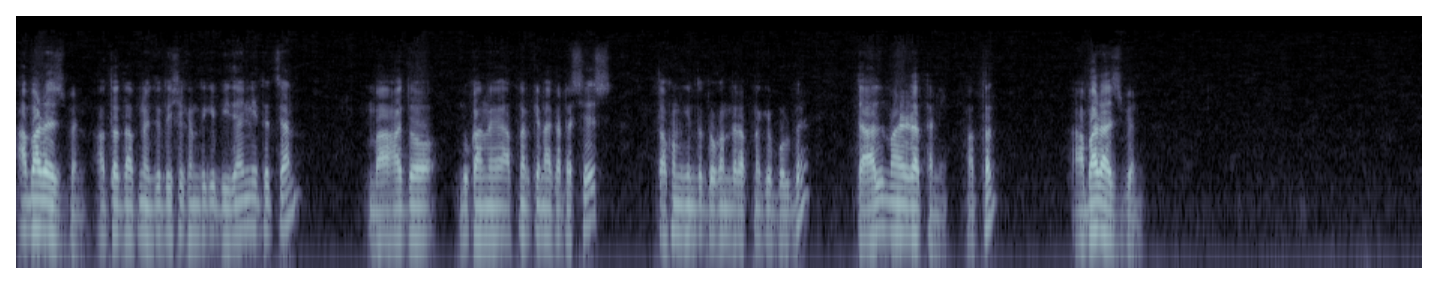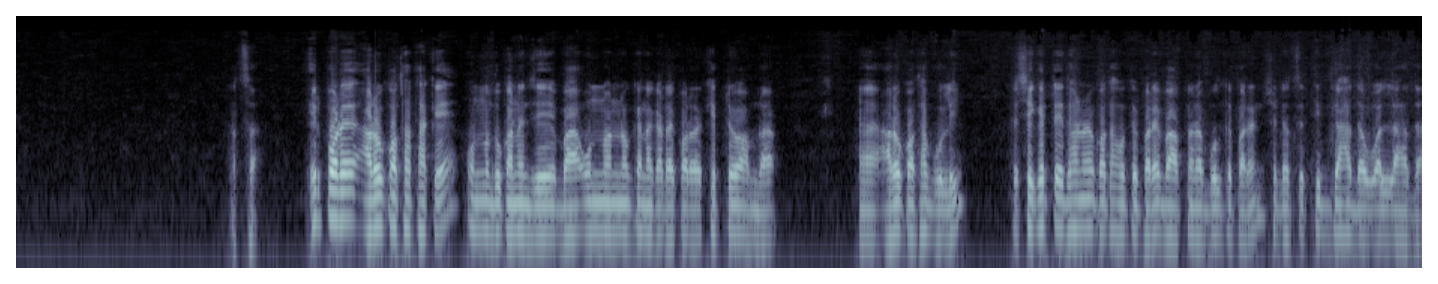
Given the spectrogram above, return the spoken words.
আবার আসবেন। অর্থাৎ আপনি যদি সেখান থেকে বিদায় নিতে চান বা হয়তো দোকানে আপনার কেনাকাটা শেষ তখন কিন্তু দোকানদার আপনাকে বলবে তাল মারেরাতানি অর্থাৎ আবার আসবেন। আচ্ছা এরপরে আরও কথা থাকে অন্য দোকানে যে বা অন্যান্য কেনাকাটা করার ক্ষেত্রেও আমরা আহ, আরও কথা বলি। তো সেক্ষেত্রে এই ধরনের কথা হতে পারে বা আপনারা বলতে পারেন সেটা হচ্ছে তিবগাহাদা ওয়াল্লাহাদা।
